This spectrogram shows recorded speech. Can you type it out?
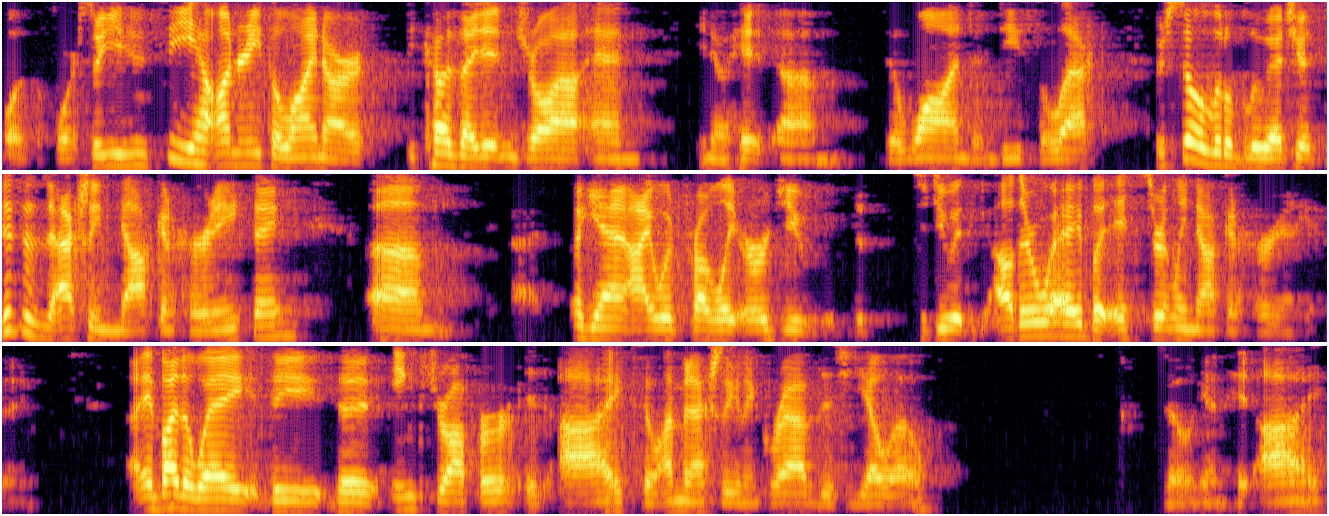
was before. So you can see how underneath the line art, because I didn't draw and you know hit um, the wand and deselect, there's still a little blue edge here. This is actually not going to hurt anything. Um, again, I would probably urge you to do it the other way, but it's certainly not going to hurt anything. And by the way, the, the ink dropper is I, so I'm actually going to grab this yellow. So again, hit I,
